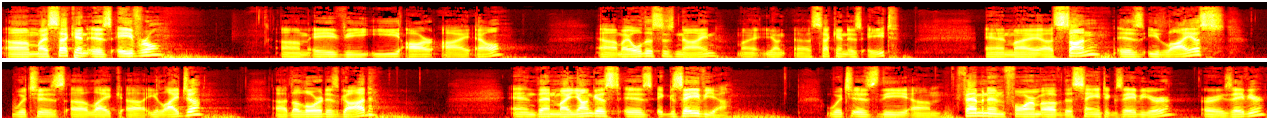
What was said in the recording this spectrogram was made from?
Um, my second is Averil, um, A V E R I L. Uh, my oldest is nine. My young, uh, second is eight. And my uh, son is Elias, which is uh, like uh, Elijah. Uh, the Lord is God. And then my youngest is Xavier, which is the um, feminine form of the Saint Xavier, or Xavier.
